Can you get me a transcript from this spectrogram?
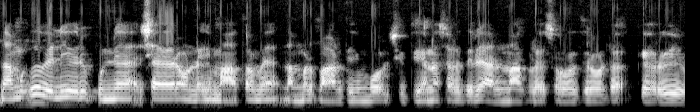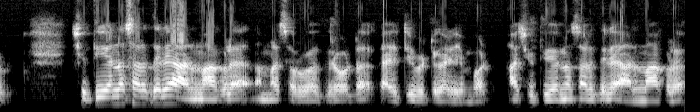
നമുക്ക് വലിയൊരു പുണ്യശേഖരം ഉണ്ടെങ്കിൽ മാത്രമേ നമ്മൾ പ്രാർത്ഥിക്കുമ്പോൾ ശുദ്ധീകരണ സ്ഥലത്തിലെ ആത്മാക്കളെ സ്വർഗത്തിലോട്ട് കയറുകയുള്ളൂ ശുദ്ധീകരണ സ്ഥലത്തിലെ ആത്മാക്കളെ നമ്മൾ സ്വർഗത്തിലോട്ട് കയറ്റി വിട്ട് കഴിയുമ്പോൾ ആ ശുദ്ധീകരണ സ്ഥലത്തിലെ ആത്മാക്കൾ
